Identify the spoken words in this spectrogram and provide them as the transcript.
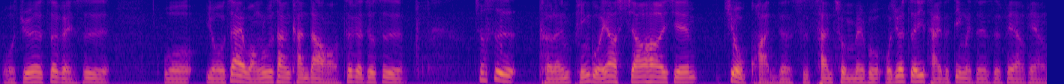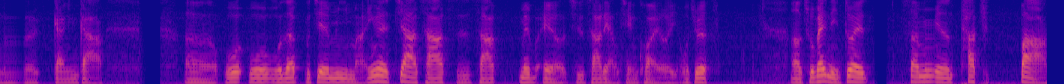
我觉得这个也是我有在网络上看到哦，这个就是就是可能苹果要消耗一些旧款的十三寸 MacBook，我觉得这一台的定位真的是非常非常的尴尬。呃，我我我在不建议买，因为价差只是差 MacBook Air，其实差两千块而已。我觉得，呃，除非你对上面的 Touch Bar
